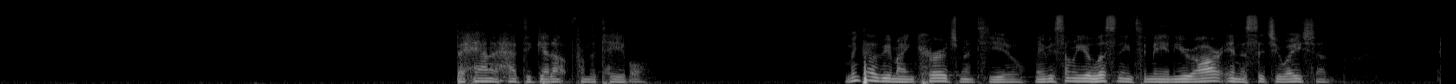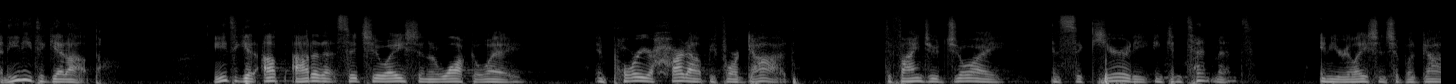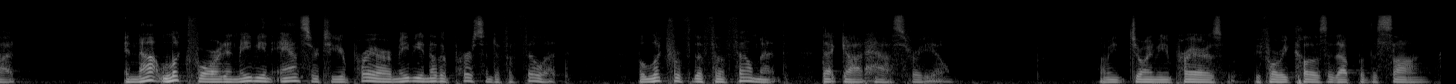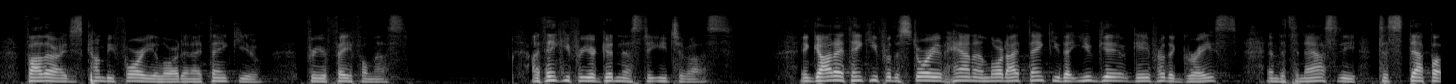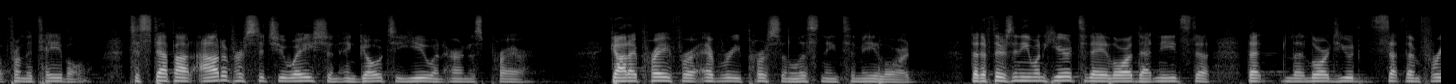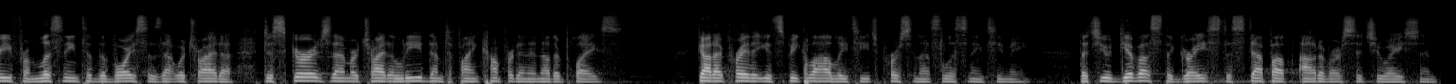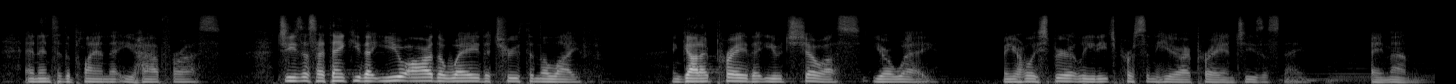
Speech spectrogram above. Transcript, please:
But Hannah had to get up from the table. I think that would be my encouragement to you. Maybe some of you are listening to me and you are in a situation and you need to get up. You need to get up out of that situation and walk away and pour your heart out before God to find your joy and security and contentment in your relationship with God. And not look for it and maybe an answer to your prayer or maybe another person to fulfill it, but look for the fulfillment that God has for you. Let me join me in prayers before we close it up with the song. Father, I just come before you, Lord, and I thank you for your faithfulness. I thank you for your goodness to each of us. And God, I thank you for the story of Hannah. And Lord, I thank you that you gave, gave her the grace and the tenacity to step up from the table, to step out out of her situation and go to you in earnest prayer. God, I pray for every person listening to me, Lord. That if there's anyone here today, Lord, that needs to, that, that, Lord, you would set them free from listening to the voices that would try to discourage them or try to lead them to find comfort in another place. God, I pray that you'd speak loudly to each person that's listening to me, that you would give us the grace to step up out of our situation and into the plan that you have for us. Jesus, I thank you that you are the way, the truth, and the life. And God, I pray that you would show us your way. May your Holy Spirit lead each person here, I pray, in Jesus' name. Amen.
